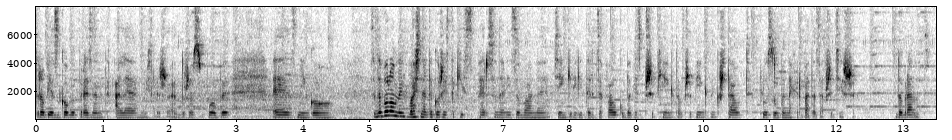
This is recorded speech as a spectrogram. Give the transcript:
drobiazgowy prezent, ale myślę, że dużo osób byłoby z niego zadowolonych właśnie dlatego, że jest taki spersonalizowany dzięki tej literce V. Kubek jest przepiękną, przepiękny kształt, plus ulubna herbata zawsze cieszy. Dobranoc.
